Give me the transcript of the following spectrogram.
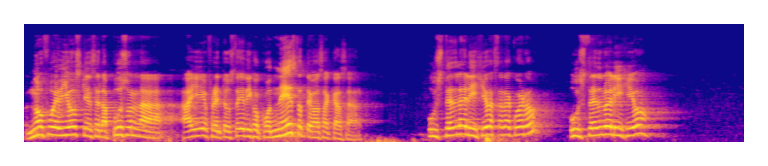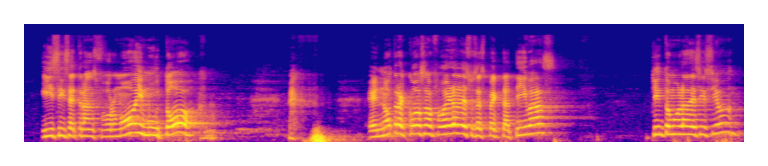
No fue Dios quien se la puso en la, ahí frente a usted y dijo, con esta te vas a casar. Usted la eligió, ¿está de acuerdo? Usted lo eligió. Y si se transformó y mutó en otra cosa fuera de sus expectativas, ¿quién tomó la decisión?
